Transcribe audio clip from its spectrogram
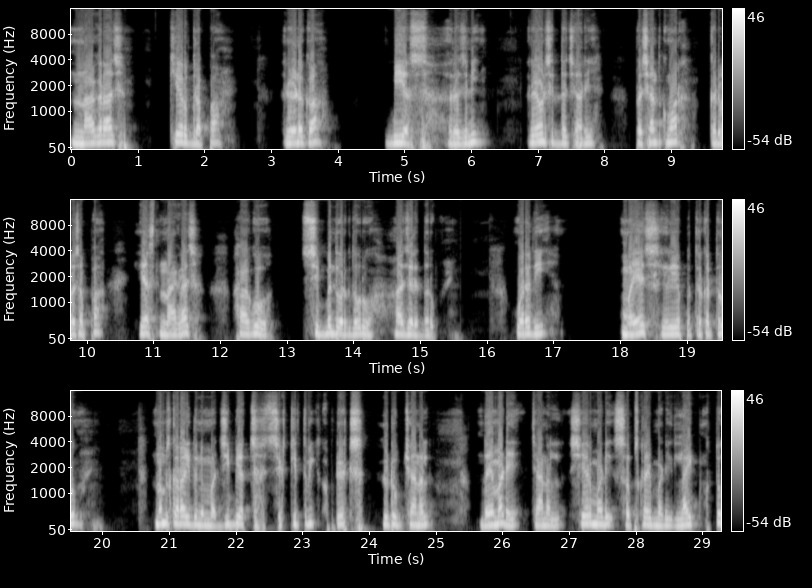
Nagaraj K Rudrappa Renuka B S Rajani Revana Siddachari Prashant Kumar, Karibasappa, S Nagaraj ಹಾಗೂ ಸಿಬ್ಬಂದಿ ವರ್ಗದವರು ಹಾಜರಿದ್ದರು. ವರದಿ, ಮಹೇಶ್ ಹಿರಿಯ ಪತ್ರಕರ್ತರು. ನಮಸ್ಕಾರ, ಇದು ನಿಮ್ಮ G B H sixty three updates YouTube channel ದಯಮಾಡಿ ಚಾನಲ್ ಶೇರ್ ಮಾಡಿ ಸಬ್ಸ್ಕ್ರೈಬ್ ಮಾಡಿ ಲೈಕ್ ಮತ್ತು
